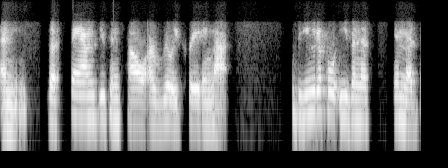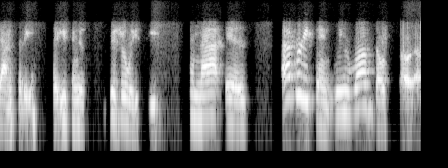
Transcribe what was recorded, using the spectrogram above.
and the fans you can tell are really creating that beautiful evenness in the density that you can just visually see. And that is everything. We love those photos.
